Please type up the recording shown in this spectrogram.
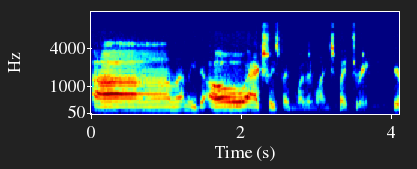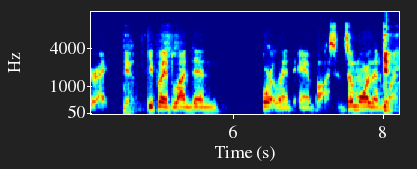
Uh, let me. Oh, actually, he's played more than one. He's played three. You're right. Yeah. He played London, Portland, and Boston. So more than get, one.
